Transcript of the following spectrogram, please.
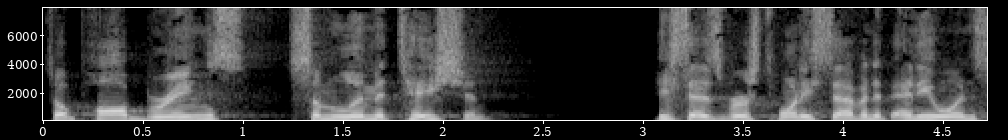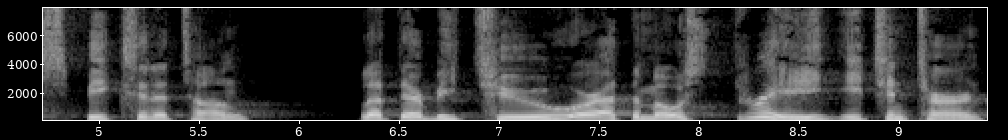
So Paul brings some limitation. He says, verse 27, if anyone speaks in a tongue, let there be two or at the most three, each in turn,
